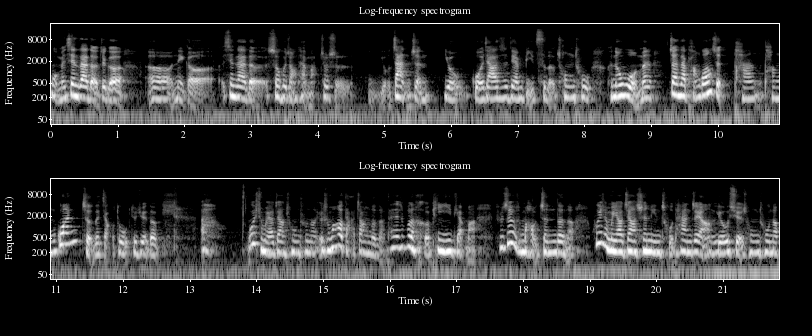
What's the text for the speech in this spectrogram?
我们现在的这个呃那个现在的社会状态嘛，就是有战争，有国家之间彼此的冲突。可能我们站在旁观者旁旁观者的角度就觉得啊。为什么要这样冲突呢？有什么好打仗的呢？大家就不能和平一点吗？就是这有什么好争的呢？为什么要这样生灵涂炭、这样流血冲突呢？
